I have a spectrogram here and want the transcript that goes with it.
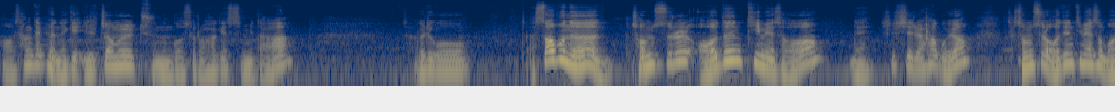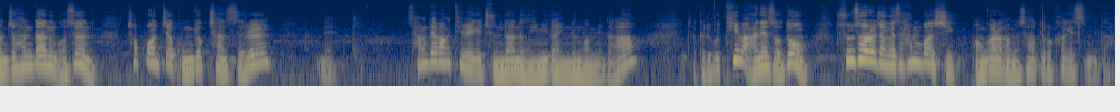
어, 상대편에게 1점을 주는 것으로 하겠습니다. 자, 그리고 자, 서브는 점수를 얻은 팀에서 네, 실시를 하고요. 자, 점수를 얻은 팀에서 먼저 한다는 것은 첫 번째 공격 찬스를 네, 상대방 팀에게 준다는 의미가 있는 겁니다. 자, 그리고 팀 안에서도 순서를 정해서 한 번씩 번갈아 가면서 하도록 하겠습니다.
